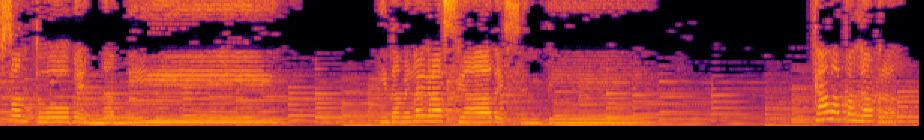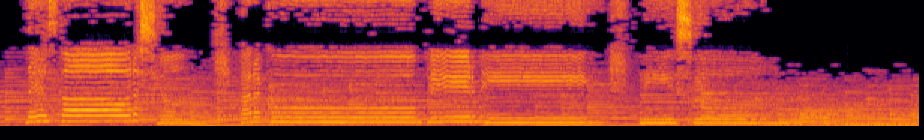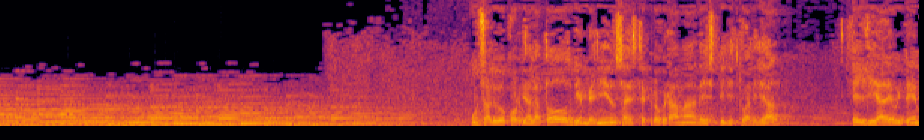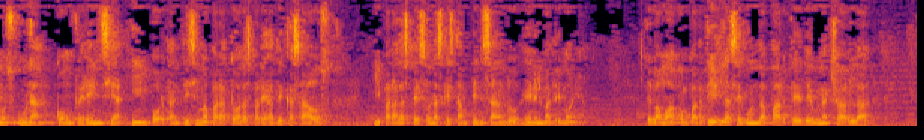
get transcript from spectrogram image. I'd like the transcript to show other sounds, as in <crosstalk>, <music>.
Santo, ven a mí saludo cordial a todos, bienvenidos a este programa de espiritualidad. El día de hoy tenemos una conferencia importantísima para todas las parejas de casados y para las personas que están pensando en el matrimonio. Les vamos a compartir la segunda parte de una charla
